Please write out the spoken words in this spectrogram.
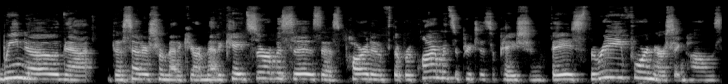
we know that the Centers for Medicare and Medicaid Services, as part of the requirements of participation, phase three for nursing homes,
